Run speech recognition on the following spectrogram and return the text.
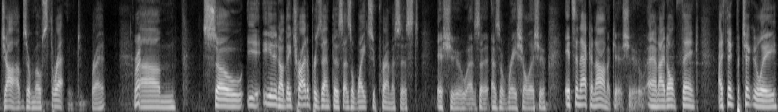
jobs are most threatened, right? Right. Um, So you know they try to present this as a white supremacist issue, as a as a racial issue. It's an economic issue, and I don't think I think particularly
